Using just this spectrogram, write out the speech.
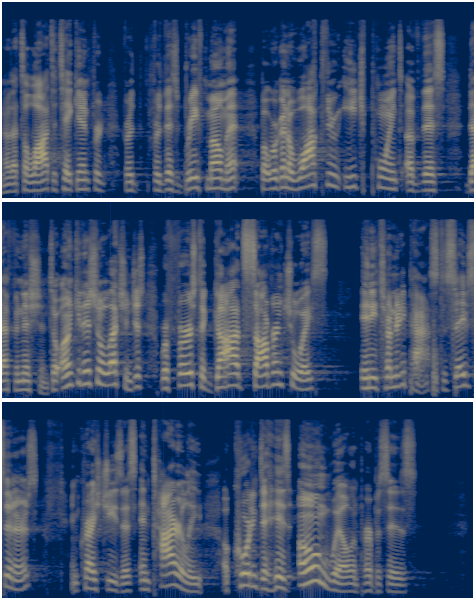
I know that's a lot to take in for, for, for this brief moment, but we're going to walk through each point of this definition. So, unconditional election just refers to God's sovereign choice in eternity past to save sinners in Christ Jesus entirely according to his own will and purposes,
